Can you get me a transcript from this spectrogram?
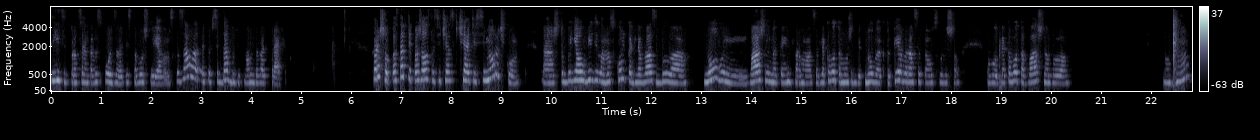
30% использовать из того, что я вам сказала, это всегда будет вам давать трафик. Хорошо, поставьте, пожалуйста, сейчас в чате семерочку, э, чтобы я увидела, насколько для вас было новым, важным эта информация. Для кого-то может быть новая, кто первый раз это услышал. Вот, для кого-то важно было. Угу.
